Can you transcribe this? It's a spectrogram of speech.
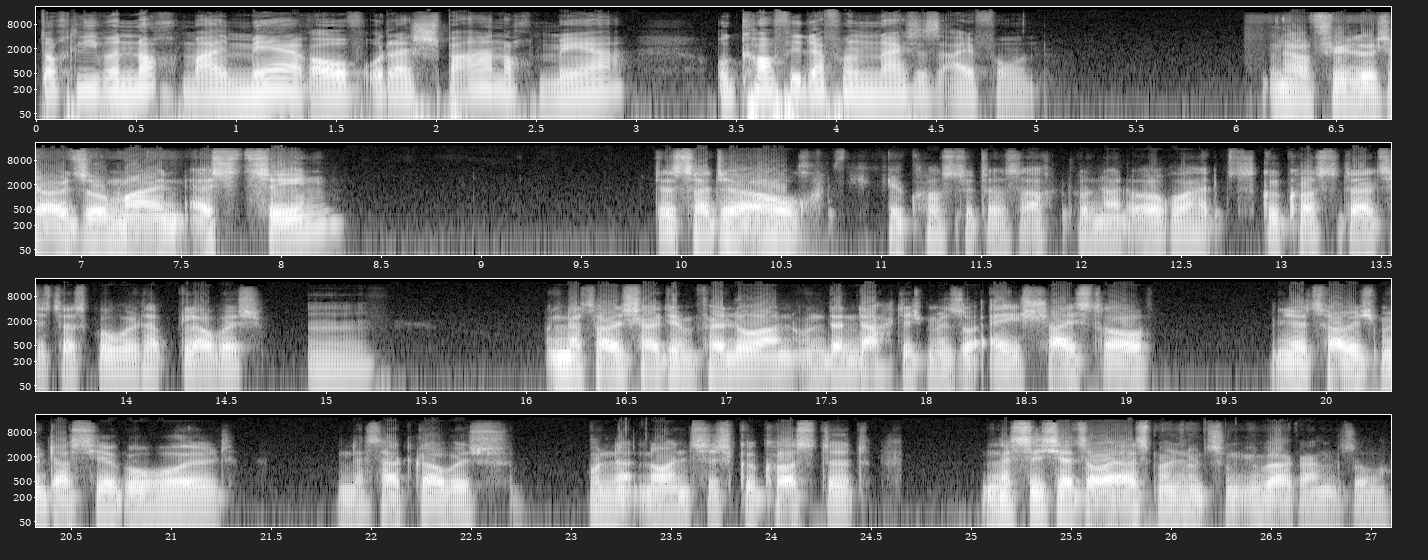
doch lieber noch mal mehr rauf oder spar noch mehr und kauf dir davon ein nices iPhone. Ja, fühle ich. Also mein S10, das hat ja auch, wie viel kostet das? 800 Euro hat es gekostet, als ich das geholt habe, glaube ich. Mhm. Und das habe ich halt eben verloren und dann dachte ich mir so, ey, scheiß drauf. Und jetzt habe ich mir das hier geholt und das hat, glaube ich, 190 gekostet. Und das ist jetzt auch erstmal nur zum Übergang so.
